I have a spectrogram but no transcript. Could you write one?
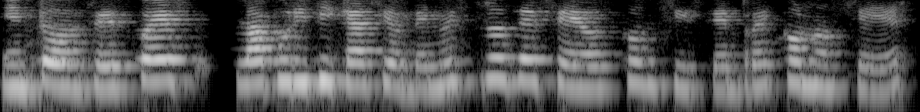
Entonces, pues la purificación de nuestros deseos consiste en reconocer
